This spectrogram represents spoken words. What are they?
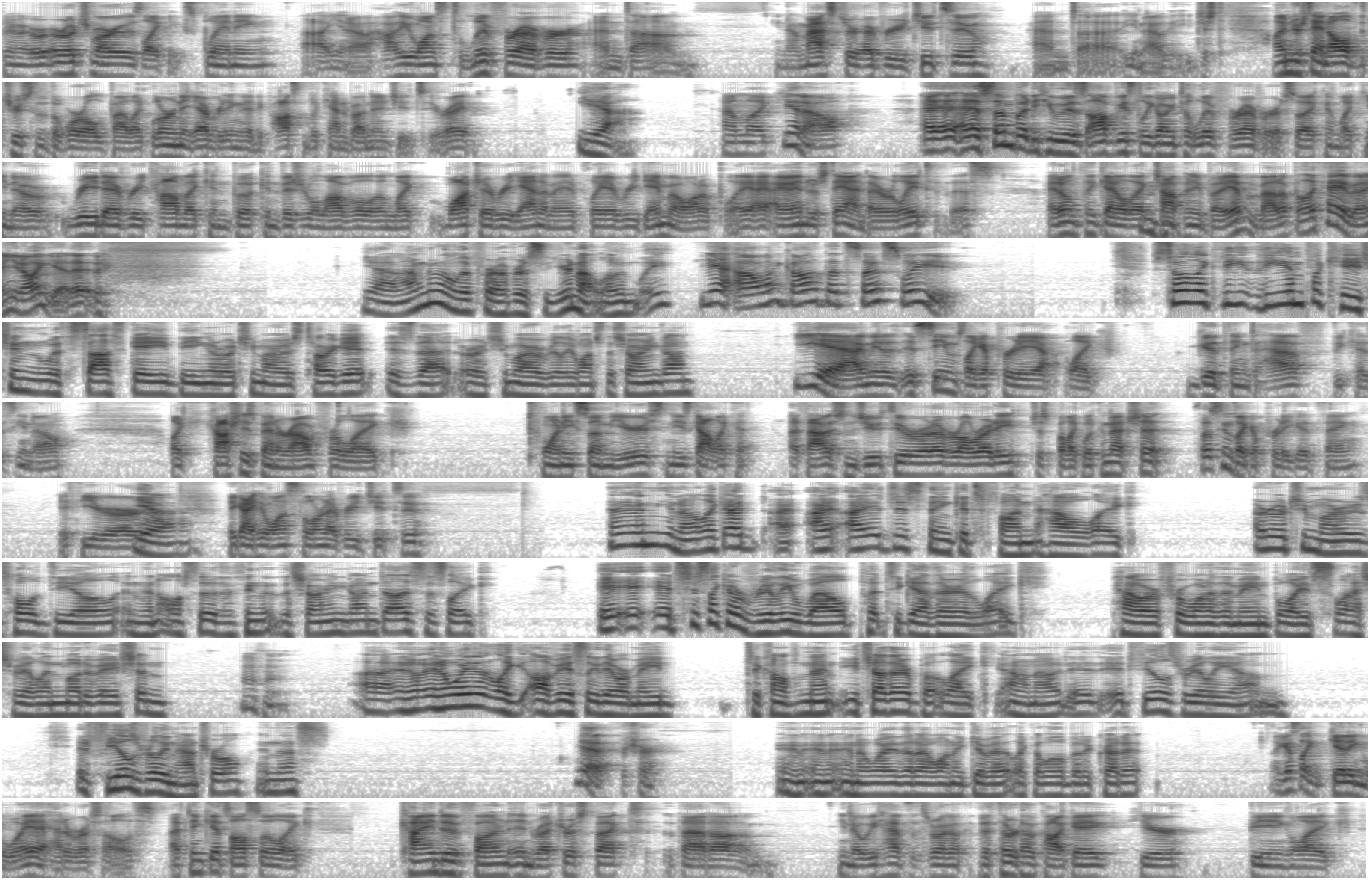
But anyway, Orochimaru is like explaining, uh, you know, how he wants to live forever and, um, you know, master every jutsu and, uh, you know, he just understand all of the truths of the world by like learning everything that he possibly can about ninjutsu, right? Yeah. I'm like, you know, as somebody who is obviously going to live forever, so I can like, you know, read every comic and book and visual novel and like watch every anime and play every game I want to play. I, I understand. I relate to this. I don't think I'll like chop anybody up about it, but like, hey man, you know, I get it. Yeah, and I'm gonna live forever, so you're not lonely. yeah. Oh my god, that's so sweet. So, like the the implication with Sasuke being Orochimaru's target is that Orochimaru really wants the Sharingan. Yeah, I mean, it, it seems like a pretty uh, like good thing to have because you know, like Kakashi's been around for like twenty some years, and he's got like a, a thousand jutsu or whatever already just by like looking at shit. So that seems like a pretty good thing if you're Yeah, the guy who wants to learn every jutsu. and, and you know, like I, I I I just think it's fun how like Orochimaru's whole deal, and then also the thing that the Sharingan does is like, it, it it's just like a really well put together like power for one of the main boys slash villain motivation. hmm uh, in, a, in a way that like obviously they were made to complement each other but like i don't know it, it, it feels really um it feels really natural in this Yeah, for sure. in, in, in a way that i want to give it like a little bit of credit I guess like getting way ahead of ourselves. I think it's also like kind of fun in retrospect that um you know we have the third, the third Hokage here being like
